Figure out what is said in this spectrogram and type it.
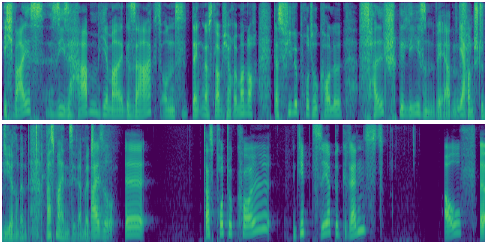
Ich weiß, Sie haben hier mal gesagt und denken das, glaube ich, auch immer noch, dass viele Protokolle falsch gelesen werden ja. von Studierenden. Was meinen Sie damit? Also, äh, das Protokoll gibt sehr begrenzt auf, äh,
